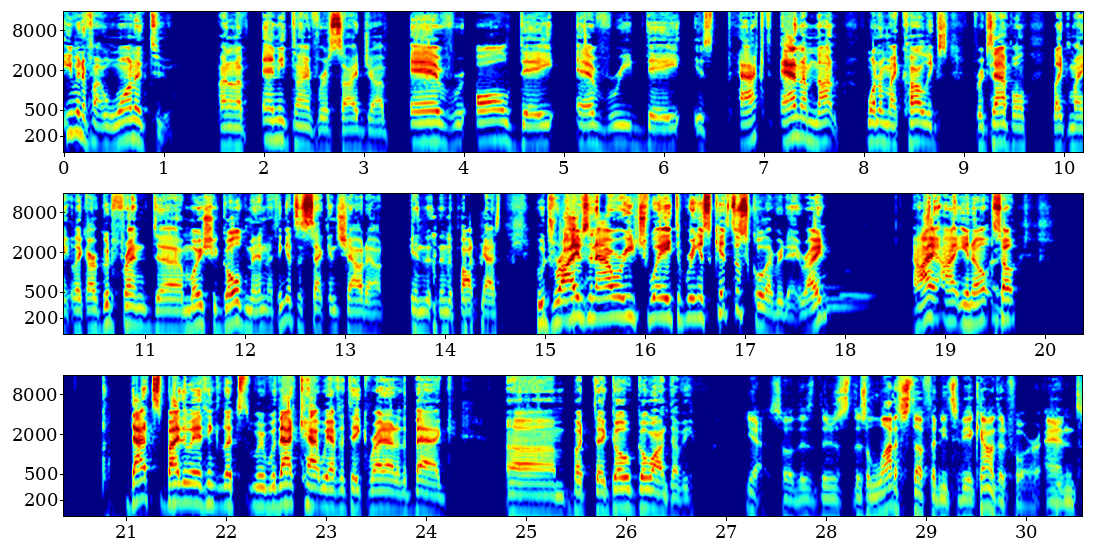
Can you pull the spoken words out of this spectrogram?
even if I wanted to, I don't have any time for a side job. Every all day, every day is packed, and I'm not one of my colleagues, for example, like my like our good friend uh, Goldman. I think it's a second shout out in the in the podcast, who drives an hour each way to bring his kids to school every day, right? I I you know right. so that's by the way I think let's with that cat we have to take right out of the bag. Um, but uh, go go on, Dovie. Yeah, so there's there's there's a lot of stuff that needs to be accounted for, and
